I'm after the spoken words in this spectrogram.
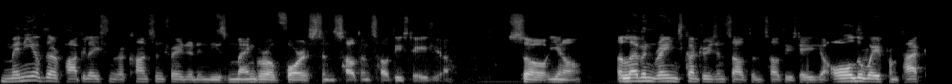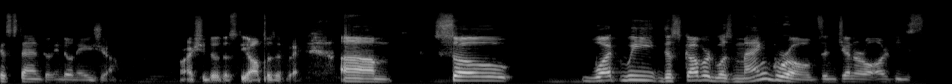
many of their populations are concentrated in these mangrove forests in South and Southeast Asia. So you know, 11 range countries in South and Southeast Asia, all the way from Pakistan to Indonesia. Or I should do this the opposite way. Um, so, what we discovered was mangroves in general are these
